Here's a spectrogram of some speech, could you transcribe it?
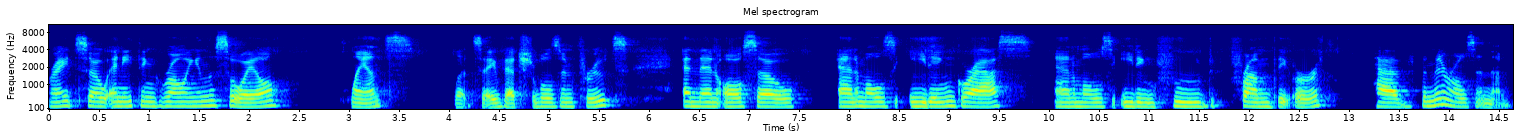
right? So anything growing in the soil, plants, let's say vegetables and fruits, and then also animals eating grass, animals eating food from the earth have the minerals in them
